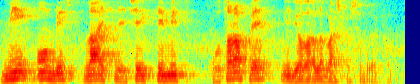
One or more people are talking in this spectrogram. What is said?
Mi 11 Lite ile çektiğimiz fotoğraf ve videolarla baş başa bırakalım.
